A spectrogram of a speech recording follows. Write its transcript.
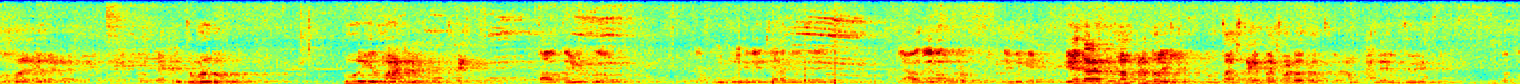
ಪೂರ್ವ ಹೇಳಿದಾಗ ತಗೊಂಡು ಟೂರಿಗೆ ಮಾಡ್ರಿ ಅಂತ ಹೇಳಿ. ತಾವು ದಯವಿಟ್ಟು ಇಬ್ಬರು ಹಿರಿಯ ಚೆನ್ನಾಗಿರ್ತೀವಿ ಯಾವುದೇ ಒಂದು ನಿಮಗೆ ಬೇಜಾರಾದರೂ ನಮ್ಮ ಕಡೆ ಬರಲಿ. ಅಂತ ಟೈಮ್ ಪಾಸ್ ಮಾಡೋದು ನಮ್ಮ ಅಲ್ಲೇ ಇರ್ತೀವಿ. ಸ್ವಲ್ಪ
